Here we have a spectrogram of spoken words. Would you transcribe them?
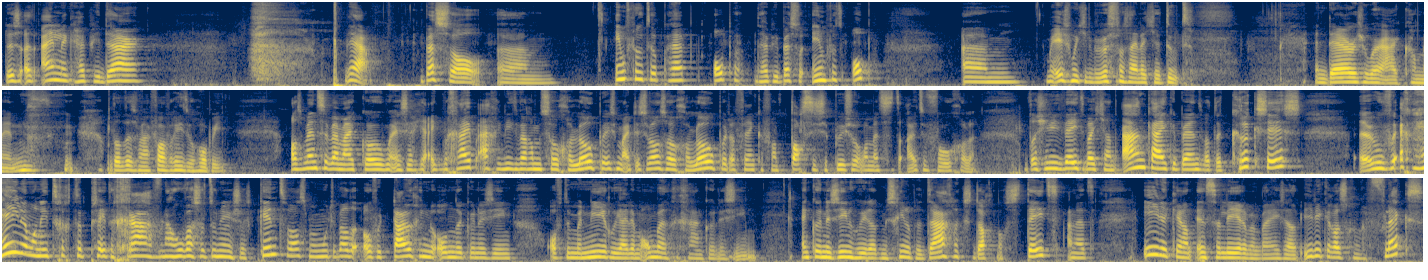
Dus uiteindelijk heb je daar ja, best wel um, invloed op hebt. Op, heb je best wel invloed op. Um, maar eerst moet je er bewust van zijn dat je het doet. En there's where I come in. Dat is mijn favoriete hobby. Als mensen bij mij komen en zeggen: Ja, ik begrijp eigenlijk niet waarom het zo gelopen is, maar het is wel zo gelopen, dan vind ik een fantastische puzzel om met ze uit te vogelen. Want als je niet weet wat je aan het aankijken bent, wat de crux is, eh, we hoeven echt helemaal niet terug te, te graven. Nou, hoe was het toen je als kind was? Maar we moeten wel de overtuiging eronder kunnen zien. Of de manier hoe jij ermee om bent gegaan kunnen zien. En kunnen zien hoe je dat misschien op de dagelijkse dag nog steeds aan het... Iedere keer aan het installeren bent bij jezelf. Iedere keer als een reflex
